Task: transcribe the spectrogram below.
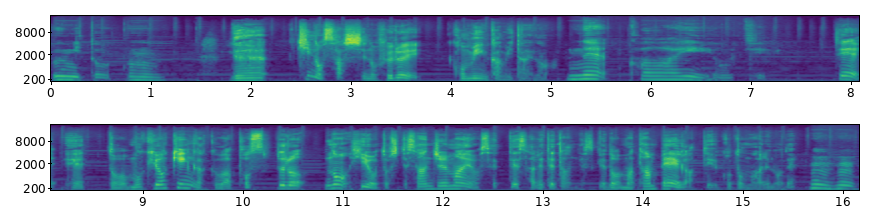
海と、うん。で、木の冊子の古い古民家みたいな。ね、かわいいお家。で、えっと、目標金額はポスプロの費用として30万円を設定されてたんですけど、まあ短編映画っていうこともあるので、うんうん。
